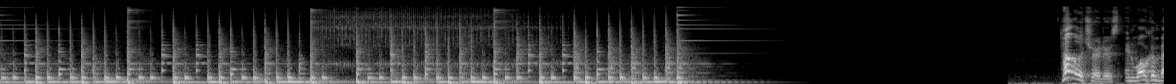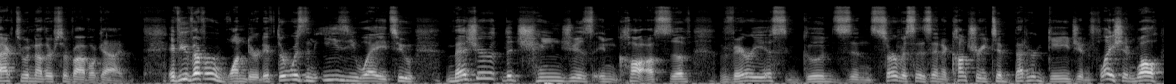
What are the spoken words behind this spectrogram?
Hello traders and welcome back to another survival guide. If you've ever wondered if there was an easy way to measure the changes in costs of various goods and services in a country to better gauge inflation, well,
